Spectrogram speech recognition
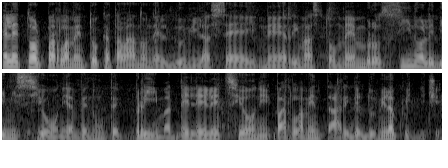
Eletto al Parlamento catalano nel 2006, ne è rimasto membro sino alle dimissioni avvenute prima delle elezioni parlamentari del 2015.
